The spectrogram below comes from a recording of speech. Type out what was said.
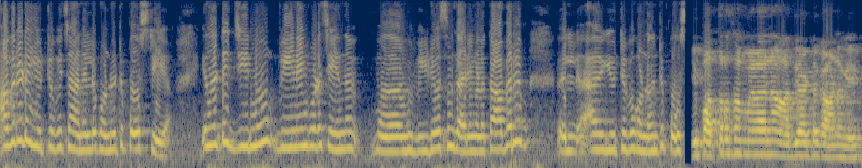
അവരുടെ യൂട്യൂബ് ചാനലിൽ കൊണ്ടിട്ട് പോസ്റ്റ് ചെയ്യുക എന്നിട്ട് ജിനു വീണയും കൂടെ ചെയ്യുന്ന വീഡിയോസും കാര്യങ്ങളൊക്കെ അവർ യൂട്യൂബ് കൊണ്ടുവന്നിട്ട് പോസ്റ്റ് ഈ പത്രസമ്മേളനം ആദ്യമായിട്ട് കാണുകയും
